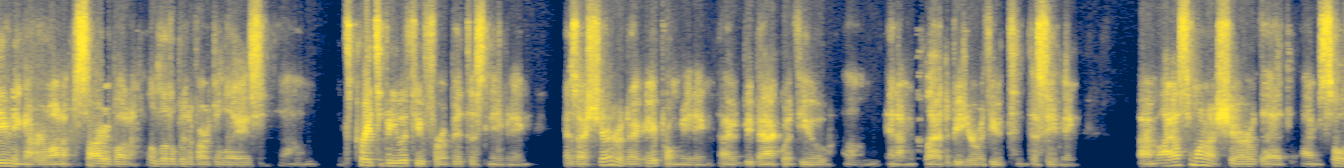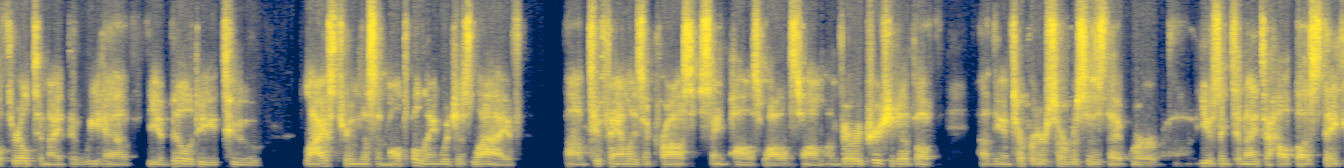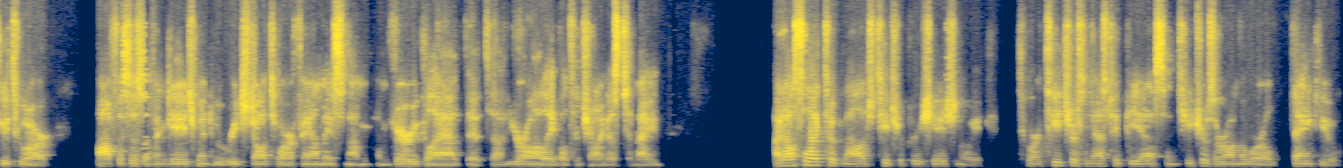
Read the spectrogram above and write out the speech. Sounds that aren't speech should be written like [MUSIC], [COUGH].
Good evening, everyone. I'm sorry about a little bit of our delays. Um, it's great to be with you for a bit this evening. As I shared at our April meeting, I would be back with you, um, and I'm glad to be here with you this evening. Um, I also want to share that I'm so thrilled tonight that we have the ability to live stream this in multiple languages live um, to families across St. Paul's well. So I'm, I'm very appreciative of uh, the interpreter services that we're uh, using tonight to help us. Thank you to our offices of engagement who reached out to our families, and I'm, I'm very glad that uh, you're all able to join us tonight. I'd also like to acknowledge Teacher Appreciation Week. To our teachers in SPPS and teachers around the world, thank you.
